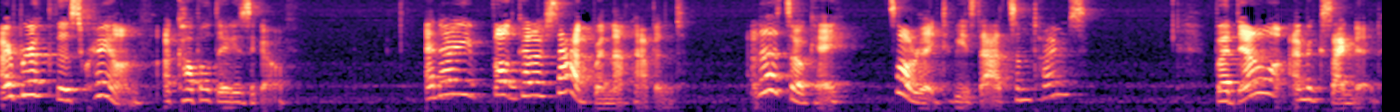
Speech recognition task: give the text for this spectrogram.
I broke this crayon a couple days ago, and I felt kind of sad when that happened. And that's okay. It's alright to be sad sometimes. But now I'm excited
